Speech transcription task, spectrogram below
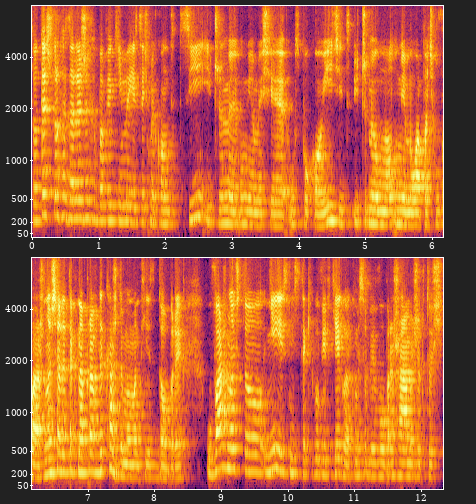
To też trochę zależy chyba w jakiej my jesteśmy kondycji i czy my umiemy się uspokoić i, i czy my um, umiemy łapać uważność, ale tak naprawdę każdy moment jest dobry. Uważność to nie jest nic takiego wielkiego, jak my sobie wyobrażamy, że ktoś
